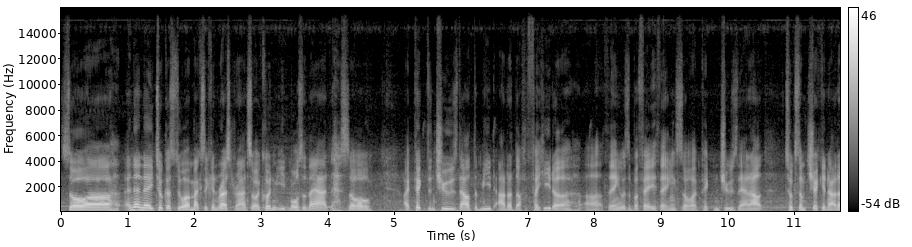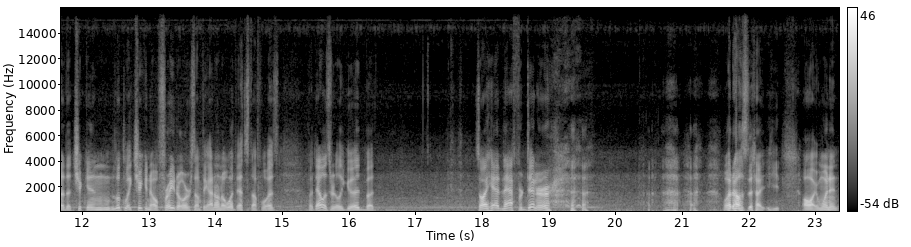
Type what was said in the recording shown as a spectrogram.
So, uh, and then they took us to a Mexican restaurant, so I couldn't eat most of that. So I picked and chose out the meat out of the fajita uh, thing. It was a buffet thing, so I picked and chose that out. Took some chicken out of the chicken, looked like chicken alfredo or something. I don't know what that stuff was, but that was really good. But so I had that for dinner. what else did I eat? Oh, I went in.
